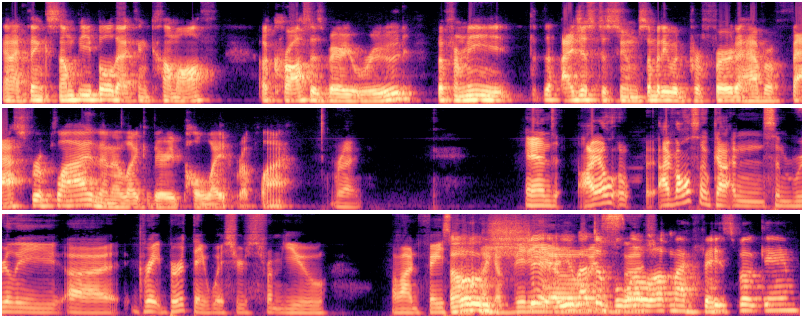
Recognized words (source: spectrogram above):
And I think some people that can come off across as very rude. But for me, I just assume somebody would prefer to have a fast reply than a like very polite reply. Right. And I I've also gotten some really uh, great birthday wishes from you on Facebook, oh, like a shit. video. Are you about to blow such. up my Facebook game?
